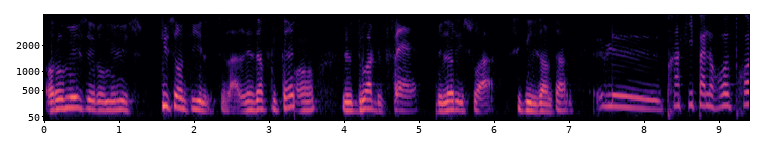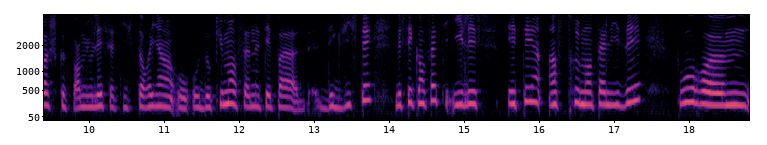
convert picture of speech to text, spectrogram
Romulus et Romulus, qui sont-ils? Les Africains ont le droit de faire de leur histoire ce qu'ils entendent. Le principal reproche que formulait cet historien au, document, ça n'était pas d'exister, mais c'est qu'en fait, il était instrumentalisé pour euh,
